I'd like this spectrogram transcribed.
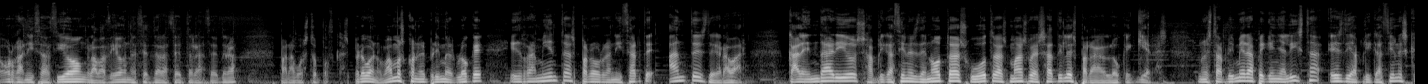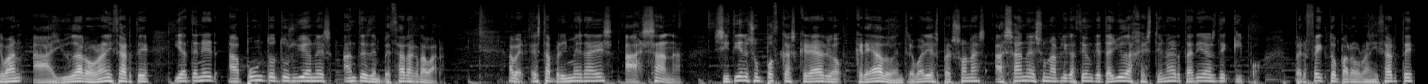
organización, grabación, etcétera, etcétera, etcétera, para vuestro podcast. Pero bueno, vamos con el primer bloque, herramientas para organizarte antes de grabar. Calendarios, aplicaciones de notas u otras más versátiles para lo que quieras. Nuestra primera pequeña lista es de aplicaciones que van a ayudar a organizarte y a tener a punto tus guiones antes de empezar a grabar. A ver, esta primera es Asana. Si tienes un podcast creado, entre varias personas, Asana es una aplicación que te ayuda a gestionar tareas de equipo, perfecto para organizarte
